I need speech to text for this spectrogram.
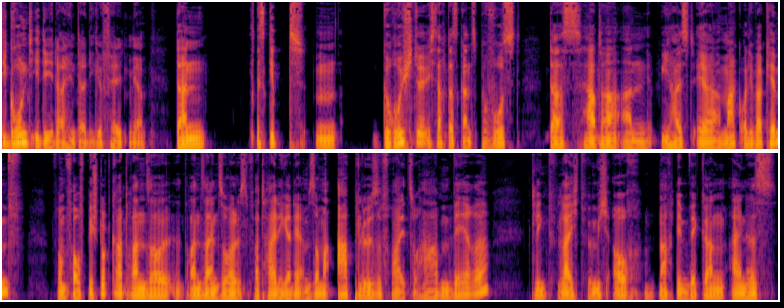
die Grundidee dahinter, die gefällt mir. Dann, es gibt mh, hm, Gerüchte, ich sage das ganz bewusst, dass Hertha an, wie heißt er, Marc Oliver Kempf vom VfB Stuttgart dran, soll, dran sein soll, ist ein Verteidiger, der im Sommer ablösefrei zu haben wäre. Klingt vielleicht für mich auch nach dem Weggang eines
